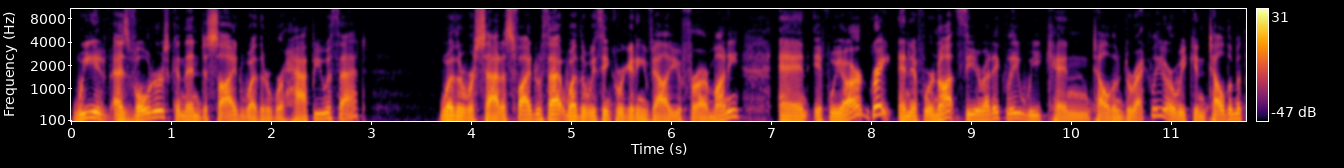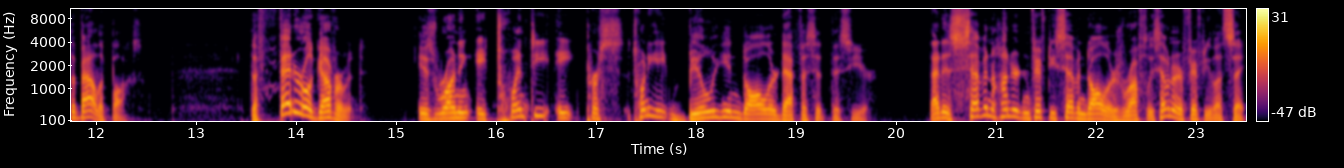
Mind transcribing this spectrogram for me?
We as voters can then decide whether we're happy with that whether we're satisfied with that, whether we think we're getting value for our money. And if we are, great. And if we're not, theoretically, we can tell them directly or we can tell them at the ballot box. The federal government is running a 28, $28 billion deficit this year. That is $757 roughly, 750 let's say,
